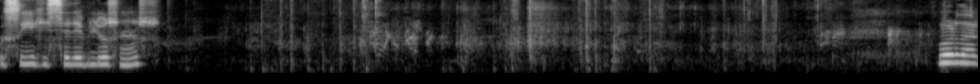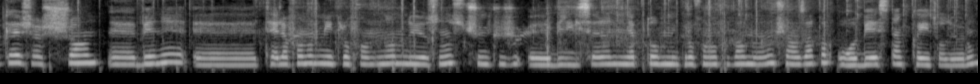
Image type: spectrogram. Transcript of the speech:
ısıyı hissedebiliyorsunuz. Bu arada arkadaşlar şu an e, beni e, telefonun mikrofonundan duyuyorsunuz. Çünkü e, bilgisayarın laptop mikrofonu kullanmıyorum. Şu an zaten OBS'ten kayıt alıyorum.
